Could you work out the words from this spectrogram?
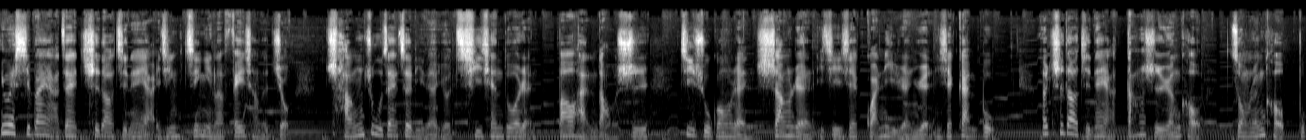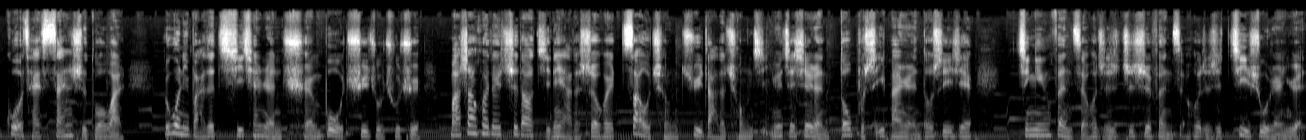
因为西班牙在赤道几内亚已经经营了非常的久，常住在这里的有七千多人，包含老师、技术工人、商人以及一些管理人员、一些干部。而赤道几内亚当时人口总人口不过才三十多万，如果你把这七千人全部驱逐出去，马上会对赤道几内亚的社会造成巨大的冲击，因为这些人都不是一般人，都是一些。精英分子，或者是知识分子，或者是技术人员，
